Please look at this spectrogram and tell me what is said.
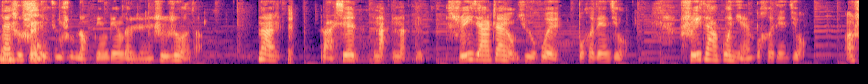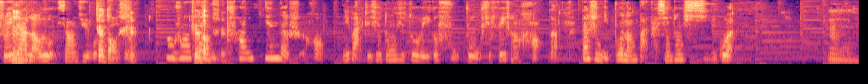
但是数据是冷冰冰的，人是热的。那哪些哪哪谁家战友聚会不喝点酒？谁家过年不喝点酒？啊，谁家嗯老友相聚不喝点酒？这倒是，就是说，在你开心的时候，你把这些东西作为一个辅助是非常好的，但是你不能把它形成习惯。嗯。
